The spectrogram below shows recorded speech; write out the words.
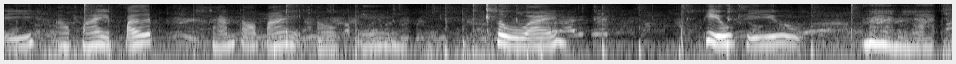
ตีเอาไป เปิด สารต่อไป โอเค สวย ผิวผิวนั่นละส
